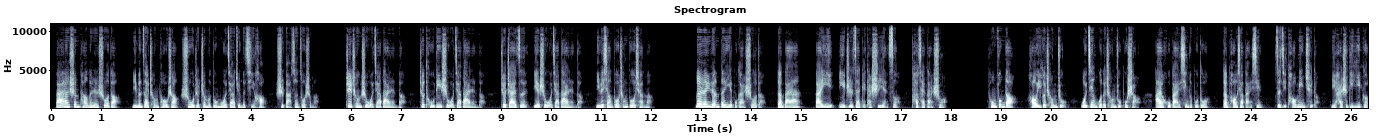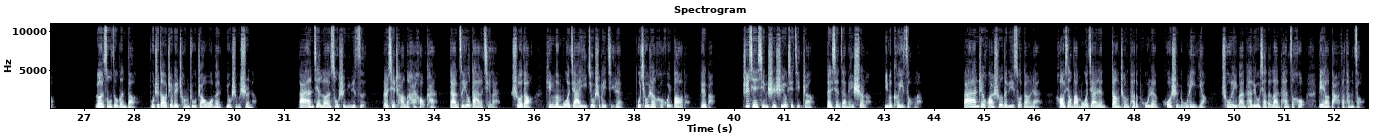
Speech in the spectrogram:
白安身旁的人说道。你们在城头上竖着这么多墨家军的旗号，是打算做什么？这城是我家大人的，这土地是我家大人的，这宅子也是我家大人的。你们想夺城夺权吗？那人原本也不敢说的，但白安、白毅一直在给他使眼色，他才敢说。童风道：“好一个城主！我见过的城主不少，爱护百姓的不多，但抛下百姓自己逃命去的，你还是第一个。”栾素则问道：“不知道这位城主找我们有什么事呢？”白安见栾素是女子，而且长得还好看，胆子又大了起来，说道：“听闻墨家已就是位己任，不求任何回报的，对吧？之前形势是有些紧张，但现在没事了，你们可以走了。”白安这话说的理所当然，好像把墨家人当成他的仆人或是奴隶一样。处理完他留下的烂摊子后，便要打发他们走。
